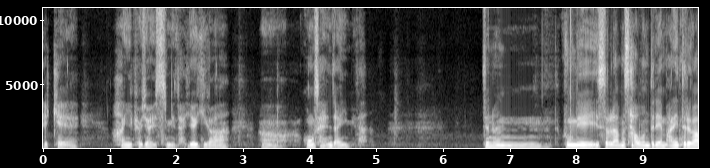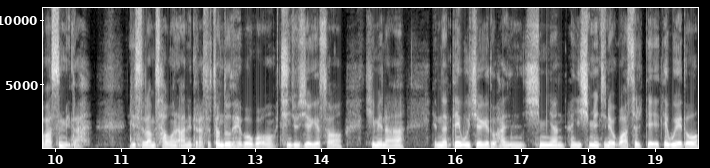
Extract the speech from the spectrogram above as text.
이렇게 항의 표지가 있습니다. 여기가 어, 공사 현장입니다. 저는 국내 이슬람 사원들에 많이 들어가 봤습니다. 이슬람 사원 안에 들어서 전도도 해보고 진주 지역에서 김해나 옛날 대구 지역에도 한 10년, 한 20년 전에 왔을 때 대구에도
